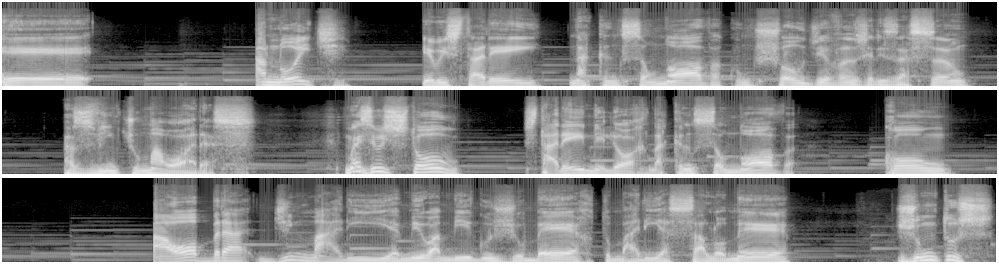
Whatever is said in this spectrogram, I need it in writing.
é, à noite, eu estarei na Canção Nova com show de evangelização às 21 horas. Mas eu estou, estarei melhor na Canção Nova com a obra de Maria, meu amigo Gilberto, Maria Salomé, juntos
